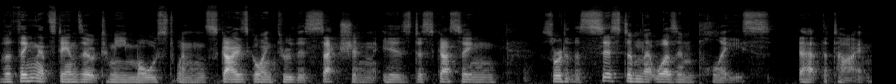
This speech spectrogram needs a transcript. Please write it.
the thing that stands out to me most when Skye's going through this section is discussing sort of the system that was in place at the time.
